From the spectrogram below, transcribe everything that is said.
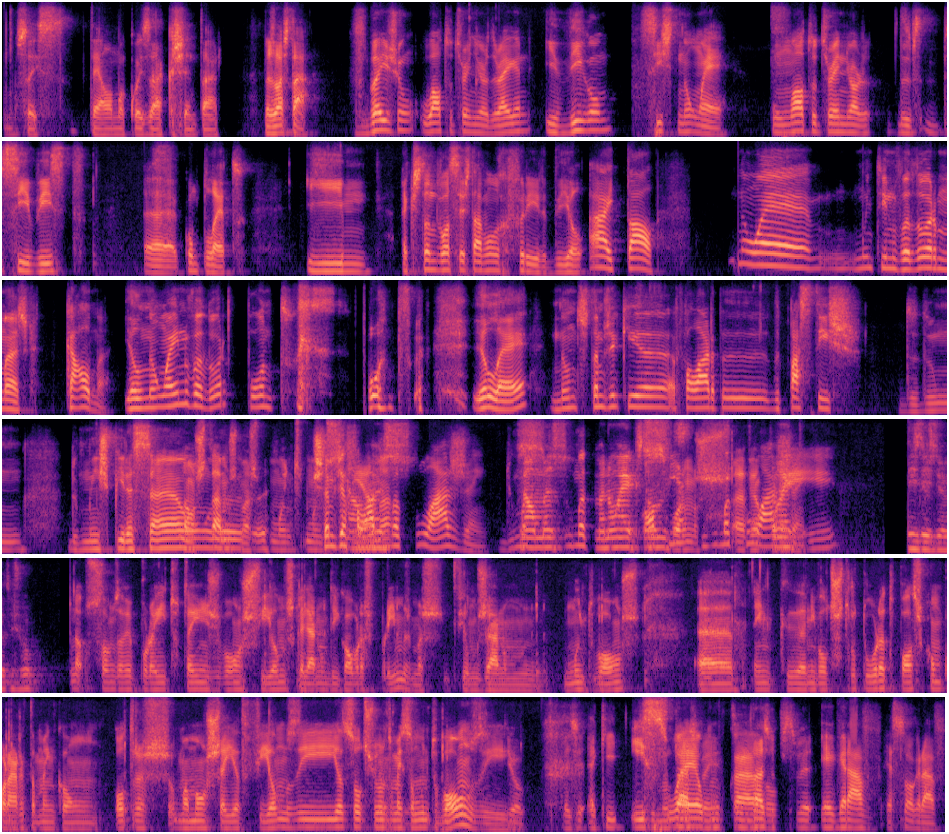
não sei se tem alguma coisa a acrescentar. Mas lá está. Vejam o Auto Train Your Dragon e digam-me se isto não é um Auto Train Your Sea Beast uh, completo. E a questão de vocês estavam a referir, de ele, ah e tal, não é muito inovador, mas calma, ele não é inovador, ponto. ponto. Ele é, não estamos aqui a, falar de, de pastiche, de, de, um, de uma inspiração. Não estamos, mas muito, muito Estamos a falar de uma colagem. De uma, não, mas, uma, mas não é questão de, de uma colagem. Diz, diz, diz, desculpa. Não, se formos a ver por aí, tu tens bons filmes, se calhar não digo obras-primas, mas filmes já num, muito bons, uh, em que a nível de estrutura tu podes comparar também com outras, uma mão cheia de filmes e esses outros filmes também são muito bons e mas aqui isso é um bocado... é grave, é só grave.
